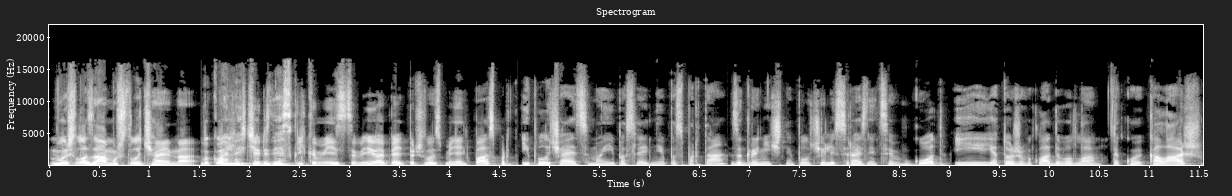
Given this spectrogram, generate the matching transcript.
вышла замуж случайно, буквально через несколько месяцев. И опять пришлось менять паспорт. И получается, мои последние паспорта заграничные получились с разницей в год. И я тоже выкладывала такой коллаж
